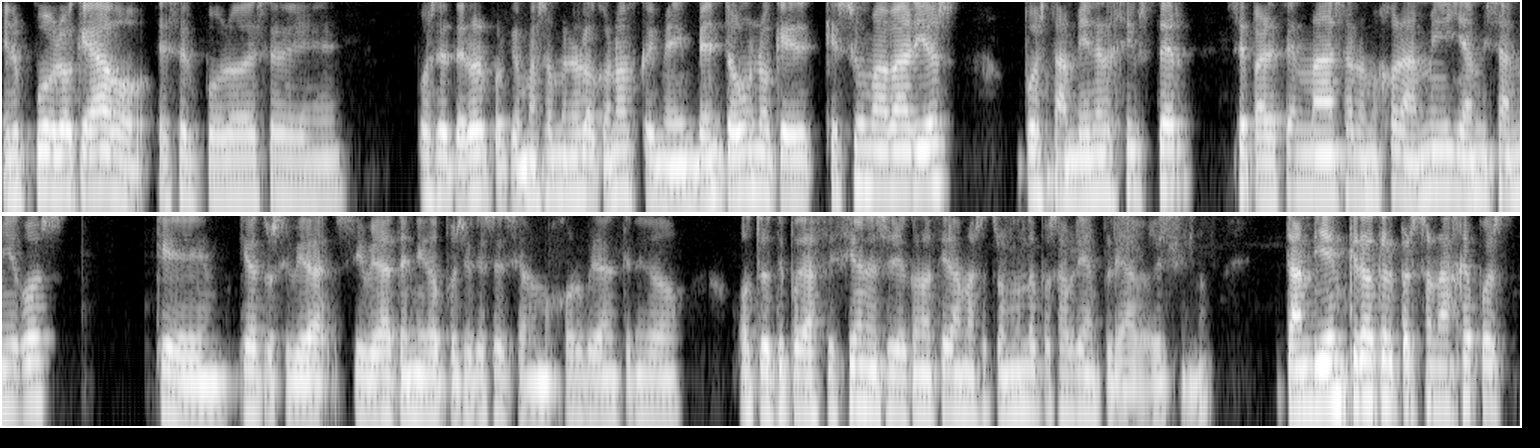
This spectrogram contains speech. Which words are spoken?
el pueblo que hago es el pueblo ese de, pues de Teruel, porque más o menos lo conozco y me invento uno que, que suma varios, pues también el hipster se parece más a lo mejor a mí y a mis amigos que, que otros. Si hubiera, si hubiera tenido, pues yo qué sé, si a lo mejor hubieran tenido otro tipo de aficiones o yo conociera más otro mundo, pues habría empleado ese, ¿no? También creo que el personaje, pues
